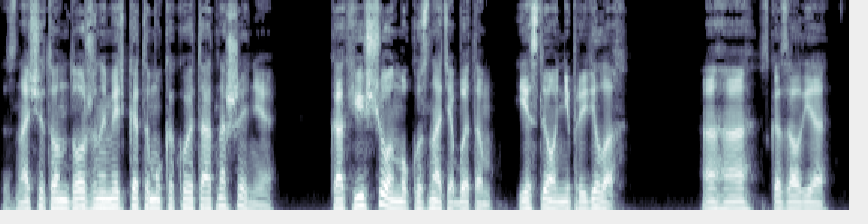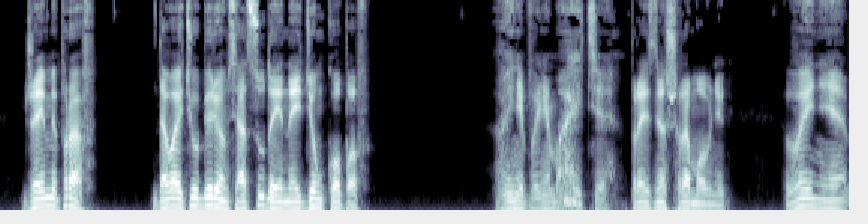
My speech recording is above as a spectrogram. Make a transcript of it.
Значит, он должен иметь к этому какое-то отношение. Как еще он мог узнать об этом, если он не при делах? «Ага», — сказал я, — «Джейми прав. Давайте уберемся отсюда и найдем копов». «Вы не понимаете», — произнес шрамовник. «Вы не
